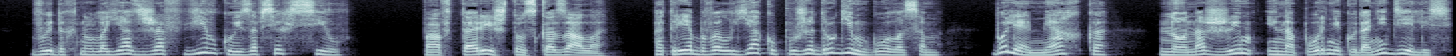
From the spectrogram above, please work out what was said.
— выдохнула я, сжав вилку изо всех сил. «Повтори, что сказала», — потребовал Якуб уже другим голосом, более мягко, но нажим и напор никуда не делись.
